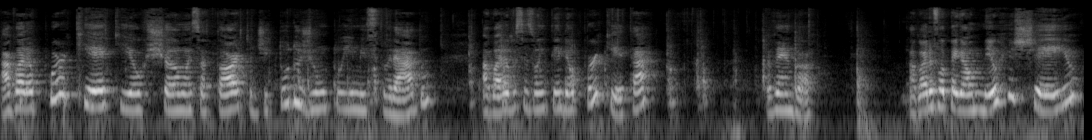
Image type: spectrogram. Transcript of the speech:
agora por que que eu chamo essa torta de tudo junto e misturado? Agora vocês vão entender o porquê, tá? Tá vendo, ó? Agora eu vou pegar o meu recheio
